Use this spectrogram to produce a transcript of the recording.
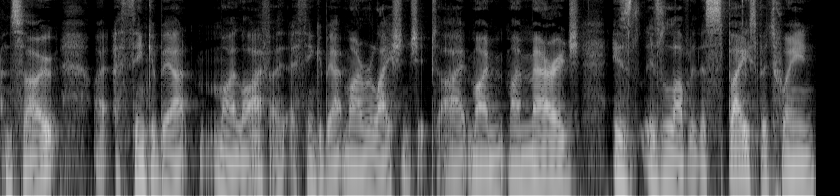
And so I, I, think about my life. I, I, think about my relationships. I, my my marriage is is lovely. The space between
